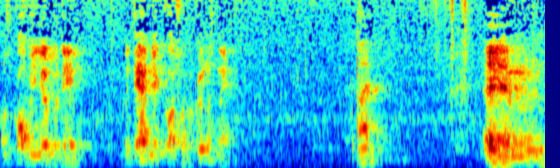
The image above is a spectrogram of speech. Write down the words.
Og så går viljen på det. Men det har han ikke gjort fra begyndelsen af. Nej. Øhm,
